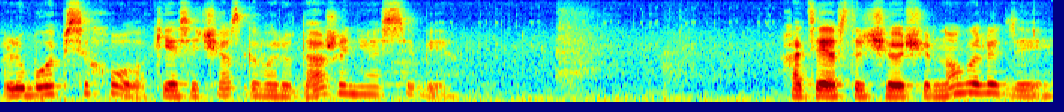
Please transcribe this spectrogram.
любой психолог. Я сейчас говорю даже не о себе. Хотя я встречаю очень много людей,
